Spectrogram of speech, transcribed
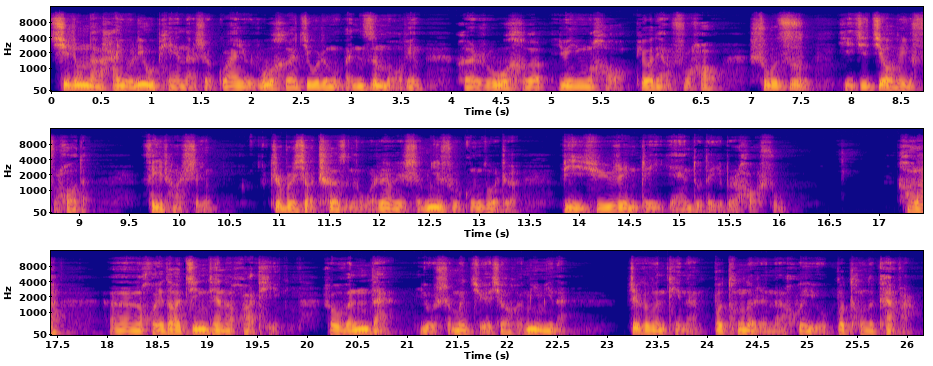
其中呢，还有六篇呢，是关于如何纠正文字毛病和如何运用好标点符号、数字以及校对符号的。非常实用，这本小册子呢，我认为是秘书工作者必须认真研读的一本好书。好了，嗯，回到今天的话题，说文胆有什么诀窍和秘密呢？这个问题呢，不同的人呢会有不同的看法。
